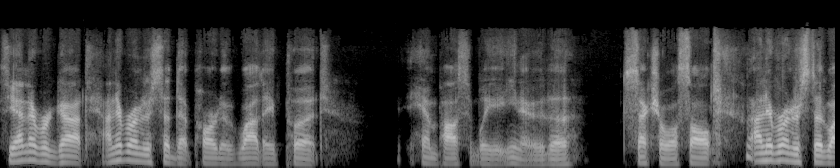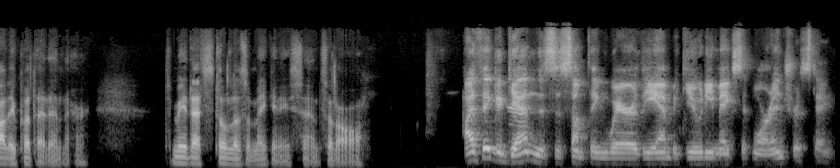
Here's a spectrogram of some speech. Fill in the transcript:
See, I never got, I never understood that part of why they put him possibly, you know, the sexual assault. I never understood why they put that in there. To me, that still doesn't make any sense at all. I think, again, this is something where the ambiguity makes it more interesting.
